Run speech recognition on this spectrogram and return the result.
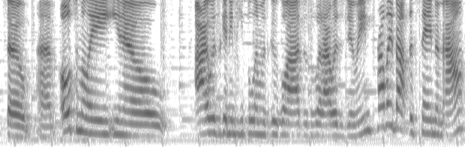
So um, ultimately, you know, I was getting people in with Google ads with what I was doing, probably about the same amount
